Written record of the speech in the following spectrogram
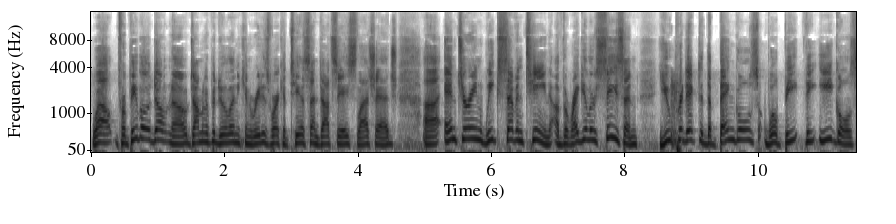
Well, for people who don't know, Dominic Padula, and you can read his work at tsn.ca slash edge. Uh, entering week 17 of the regular season, you predicted the Bengals will beat the Eagles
